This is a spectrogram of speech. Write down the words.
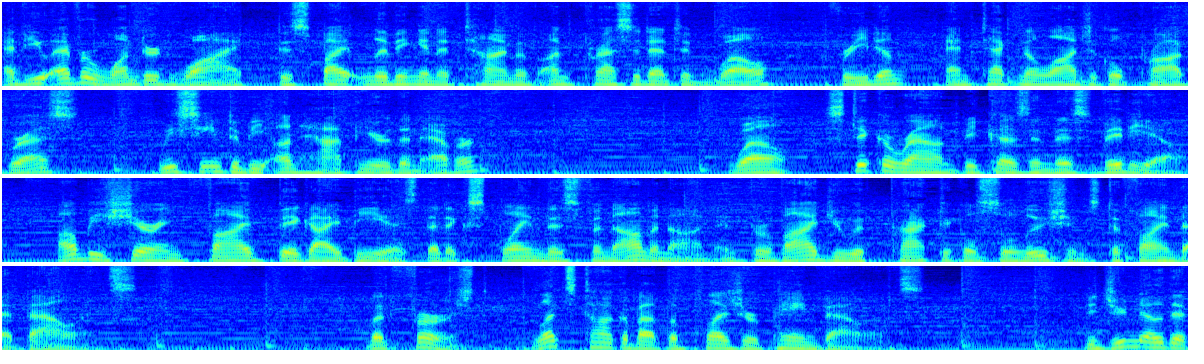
Have you ever wondered why, despite living in a time of unprecedented wealth, freedom, and technological progress, we seem to be unhappier than ever? Well, stick around because in this video, I'll be sharing 5 big ideas that explain this phenomenon and provide you with practical solutions to find that balance. But first, let's talk about the pleasure-pain balance. Did you know that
